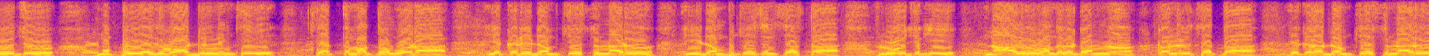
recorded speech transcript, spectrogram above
రోజు ముప్పై ఐదు వార్డుల నుంచి చెత్త మొత్తం కూడా ఇక్కడే డంప్ చేస్తున్నారు. ఈ డంప్ చేసిన చెత్త రోజుకి నాలుగు వందల టన్ను టన్నుల చెత్త ఇక్కడ డంప్ చేస్తున్నారు.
